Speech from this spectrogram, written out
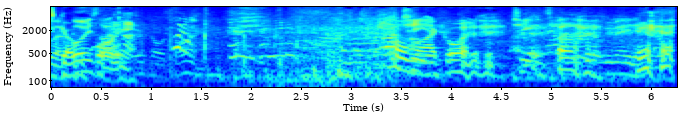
work, go, boys. boy. Light work. Oh my god. Cheating spelling, but we made it.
